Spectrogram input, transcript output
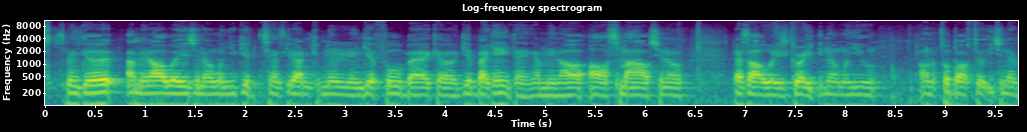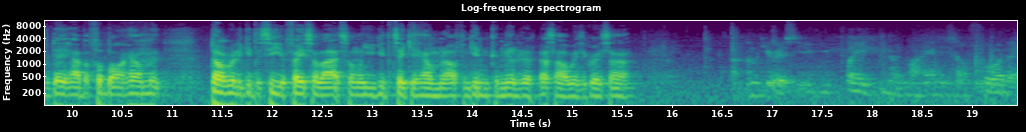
It's been good. I mean, always, you know, when you get the chance to get out in the community and give food back, uh, give back anything. I mean, all, all smiles, you know, that's always great. You know, when you on the football field each and every day have a football helmet, don't really get to see your face a lot. So when you get to take your helmet off and get in the community, that's always a great sign. I'm curious, you, you played, you know, in Miami, South Florida,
